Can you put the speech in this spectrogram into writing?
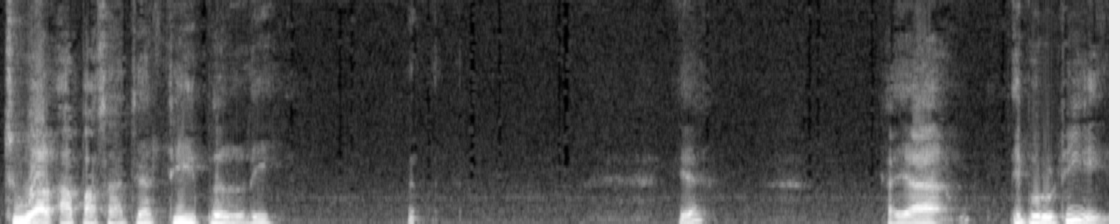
jual apa saja dibeli. ya. Kayak Ibu Rudi.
